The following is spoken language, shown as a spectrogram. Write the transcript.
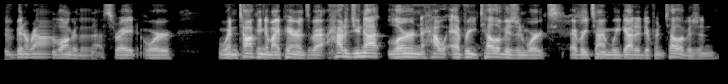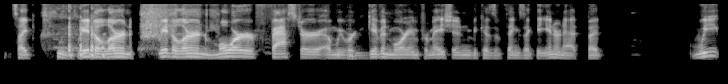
have been around longer than us, right? Or when talking to my parents about how did you not learn how every television worked every time we got a different television? It's like we had to learn we had to learn more faster and we were given more information because of things like the internet but we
